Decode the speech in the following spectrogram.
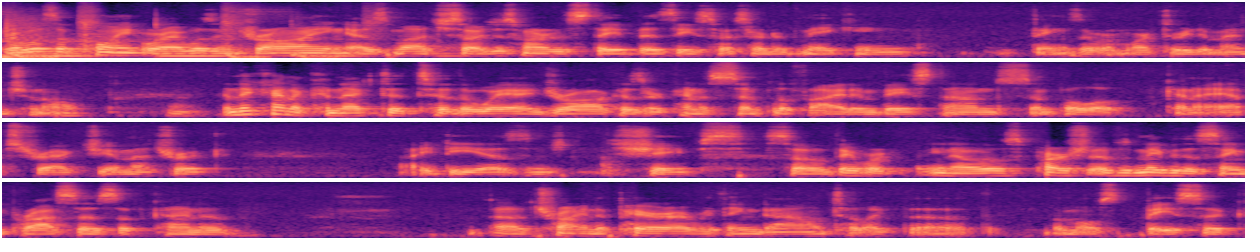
There was a point where I wasn't drawing as much, so I just wanted to stay busy, so I started making things that were more three dimensional. And they kind of connect it to the way I draw because they're kind of simplified and based on simple, kind of abstract geometric ideas and shapes. So they were, you know, it was partial. It was maybe the same process of kind of uh, trying to pare everything down to like the the most basic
